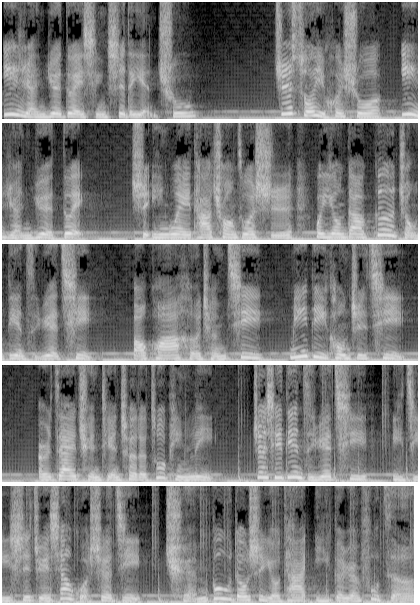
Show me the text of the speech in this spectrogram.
一人乐队形式的演出。之所以会说一人乐队，是因为他创作时会用到各种电子乐器，包括合成器、MIDI 控制器。而在全田彻的作品里，这些电子乐器以及视觉效果设计，全部都是由他一个人负责。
